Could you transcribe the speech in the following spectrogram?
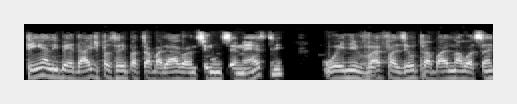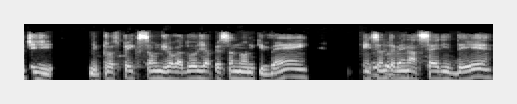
tem a liberdade para sair para trabalhar agora no segundo semestre, ou ele vai fazer o trabalho na Água Sante de, de prospecção de jogadores já pensando no ano que vem, pensando Muito também bem. na Série D.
